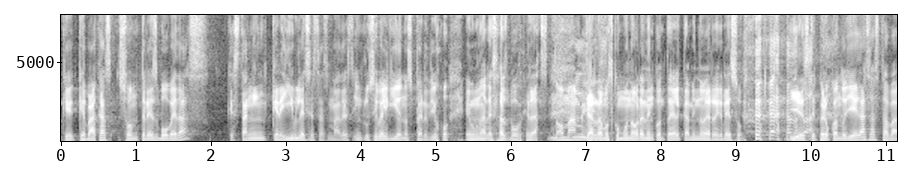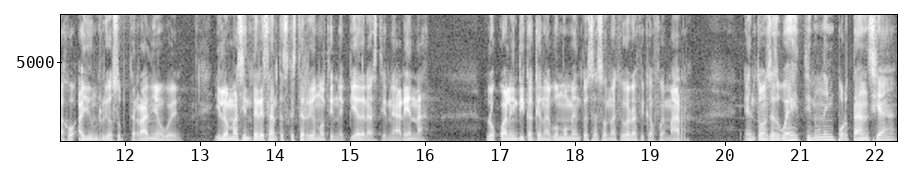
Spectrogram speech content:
que, que bajas, son tres bóvedas, que están increíbles esas madres. Inclusive el guía nos perdió en una de esas bóvedas. No mames. Tardamos como una hora en encontrar el camino de regreso. y este, pero cuando llegas hasta abajo hay un río subterráneo, güey. Y lo más interesante es que este río no tiene piedras, tiene arena. Lo cual indica que en algún momento esa zona geográfica fue mar. Entonces, güey, tiene una importancia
